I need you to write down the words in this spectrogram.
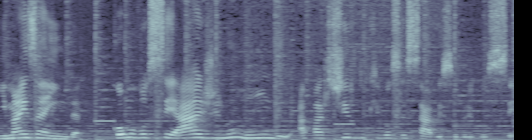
e, mais ainda, como você age no mundo a partir do que você sabe sobre você.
